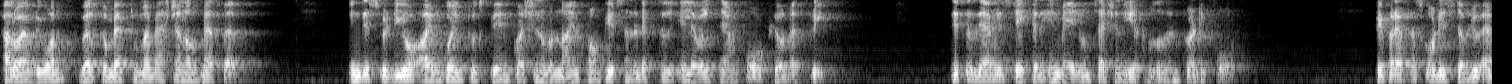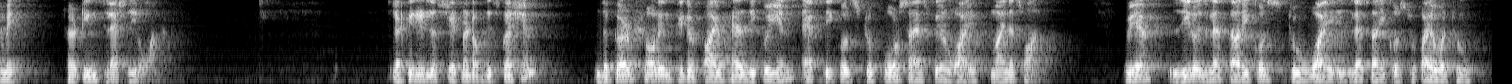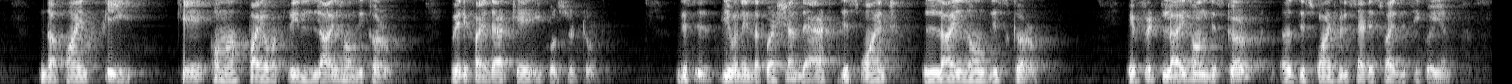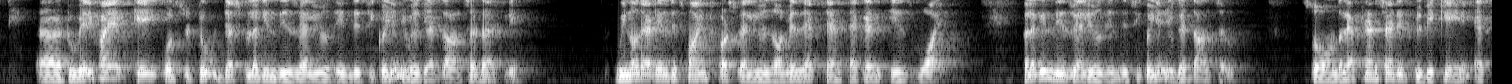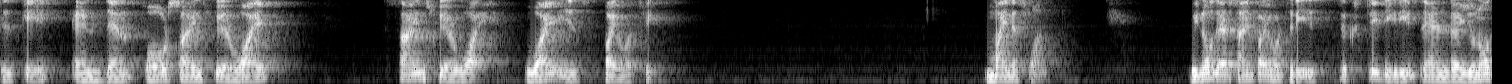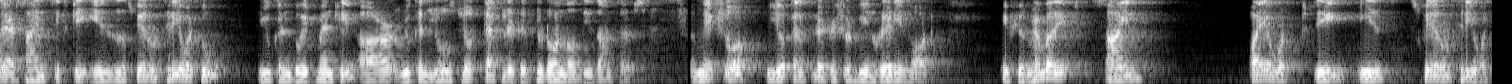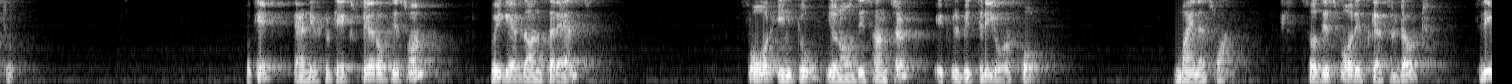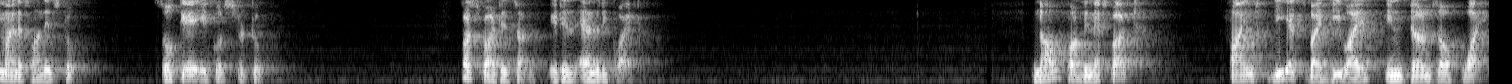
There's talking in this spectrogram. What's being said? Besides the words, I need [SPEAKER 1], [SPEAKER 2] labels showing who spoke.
[SPEAKER 1] Hello everyone, welcome back to my math channel MathWeb. In this video, I am going to explain question number 9 from Pearson Edexcel A-level exam for Pure Math 3. This exam is taken in May June session year 2024. Paper reference code is WMA 13/01. Let me read the statement of this question. The curve shown in figure 5 has equation x equals to 4 sine square y minus 1 where 0 is less or equals to y is less or equals to pi over 2 the point P, k, comma, pi over 3 lies on the curve. Verify that k equals to 2. This is given in the question that this point lies on this curve. If it lies on this curve, uh, this point will satisfy this equation. Uh, to verify k equals to 2, just plug in these values in this equation, you will get the answer directly. We know that in this point, first value is always x and second is y. Plug in these values in this equation, you get the answer. So on the left hand side it will be k, x is k and then 4 sine square y, sine square y, y is pi over 3 minus 1. We know that sine pi over 3 is 60 degrees and uh, you know that sine 60 is square root 3 over 2. You can do it mentally or you can use your calculator if you don't know these answers. Make sure your calculator should be in radian mode. If you remember it, sine pi over 3 is square root 3 over 2 okay and if you take square of this one we get the answer as 4 into you know this answer it will be 3 over 4 minus 1 so this 4 is cancelled out. 3 minus 1 is 2 so k equals to 2 first part is done. It is as required. Now for the next part Find dx by dy in terms of y.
